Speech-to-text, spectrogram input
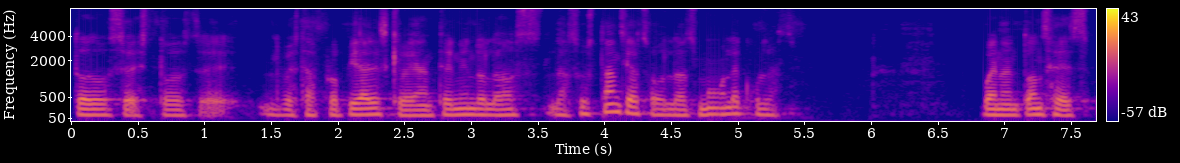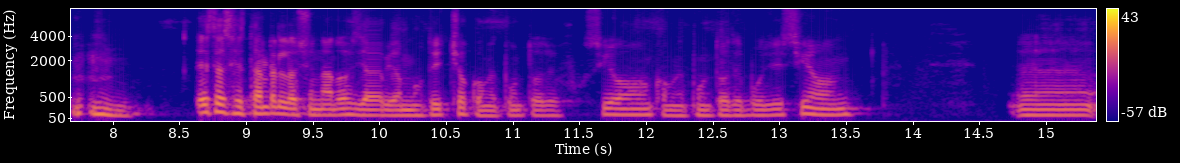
Todos estos, eh, estas propiedades que vayan teniendo las, las sustancias o las moléculas. Bueno, entonces, estas están relacionados, ya habíamos dicho, con el punto de fusión, con el punto de ebullición. Eh,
